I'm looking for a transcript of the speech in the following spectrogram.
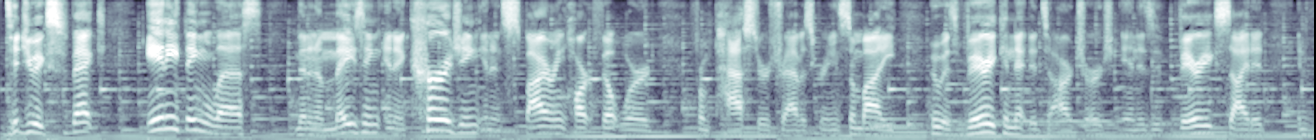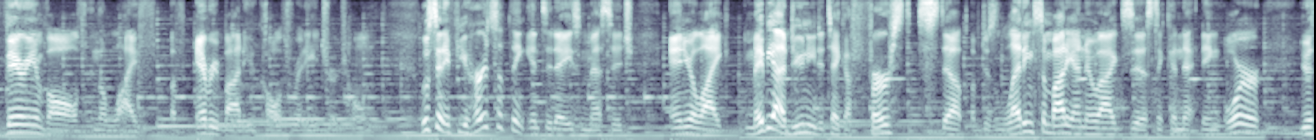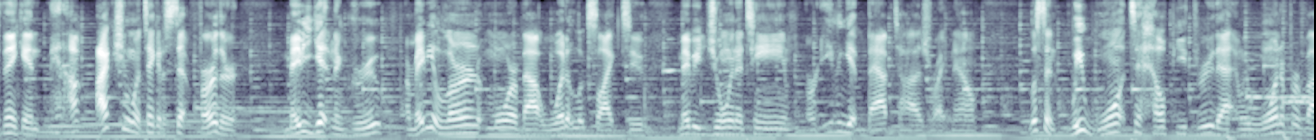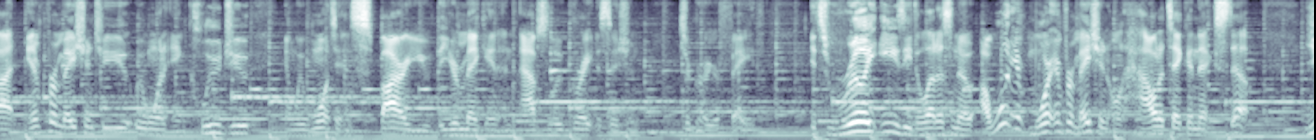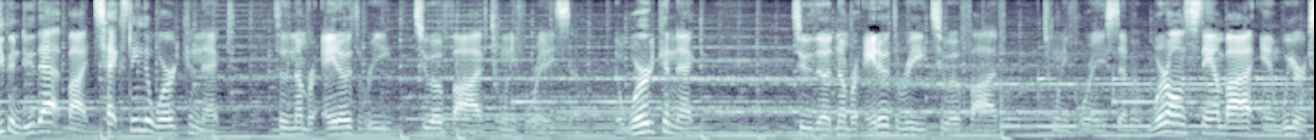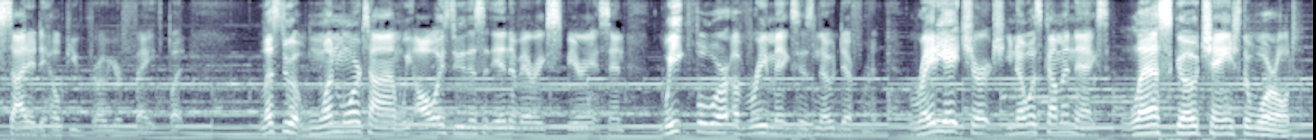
Did you expect anything less than an amazing and encouraging and inspiring, heartfelt word from Pastor Travis Greene, somebody who is very connected to our church and is very excited and very involved in the life of everybody who calls Radiate Church home? Listen, if you heard something in today's message and you're like, maybe I do need to take a first step of just letting somebody I know I exist and connecting, or you're thinking, man, I actually want to take it a step further maybe get in a group or maybe learn more about what it looks like to maybe join a team or even get baptized right now. Listen, we want to help you through that and we want to provide information to you. We want to include you and we want to inspire you that you're making an absolute great decision to grow your faith. It's really easy to let us know, I want more information on how to take a next step. You can do that by texting the word connect to the number 803 205 2487. The word connect to the number 803 205 2487. We're on standby and we are excited to help you grow your faith. But let's do it one more time. We always do this at the end of every experience, and week four of Remix is no different. Radiate Church, you know what's coming next. Let's go change the world.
